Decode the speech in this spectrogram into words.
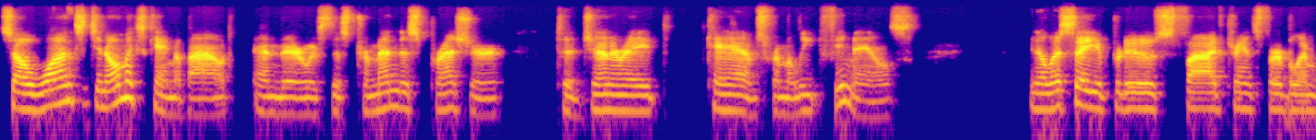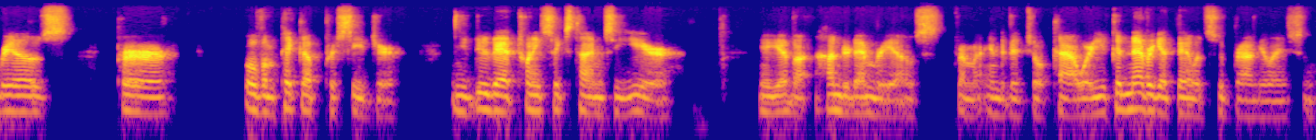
So once genomics came about and there was this tremendous pressure to generate calves from elite females, you know, let's say you produce five transferable embryos per ovum pickup procedure, and you do that 26 times a year, you, know, you have 100 embryos from an individual cow, where you could never get there with superovulation.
